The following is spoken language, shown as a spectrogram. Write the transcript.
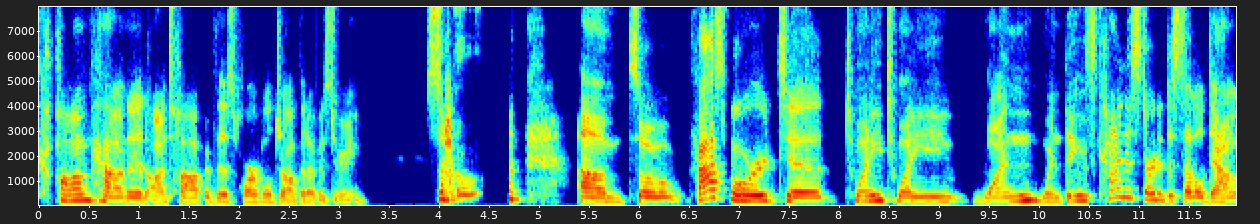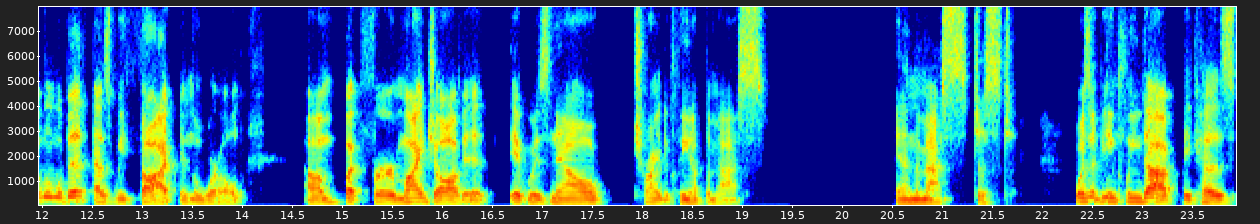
compounded on top of this horrible job that I was doing. So um so fast forward to 2021 when things kind of started to settle down a little bit as we thought in the world. Um but for my job it it was now trying to clean up the mess. And the mess just wasn't being cleaned up because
